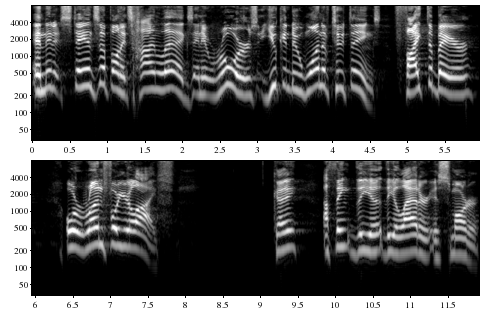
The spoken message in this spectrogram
and then it stands up on its hind legs and it roars, you can do one of two things fight the bear or run for your life. Okay? I think the, uh, the latter is smarter.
